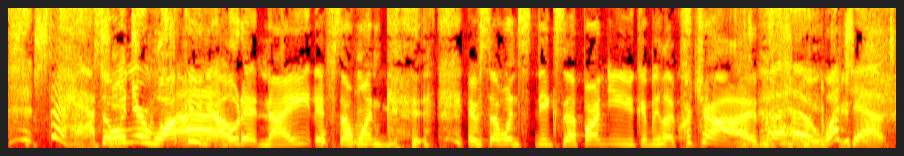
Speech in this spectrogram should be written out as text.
just a hatchet. so when you're walking Uh, out at night, if someone if someone sneaks up on you, you can be like, "Whatcha?" Watch out!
